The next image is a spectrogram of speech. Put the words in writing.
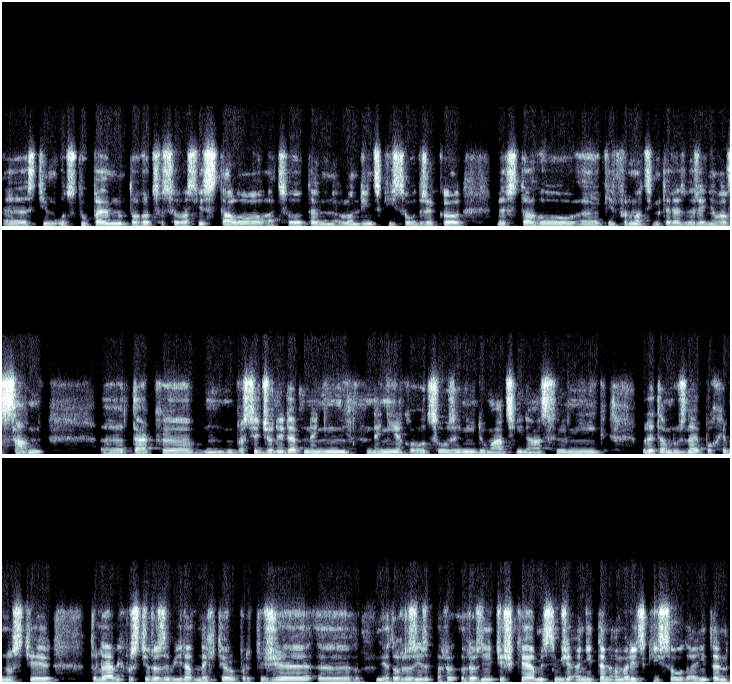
s tím odstupem toho, co se vlastně stalo a co ten londýnský soud řekl ve vztahu k informacím, které zveřejňoval Sun, Eh, tak eh, prostě Johnny Depp není, není jako odsouzený domácí násilník, byly tam různé pochybnosti. Tohle já bych prostě rozebírat nechtěl, protože eh, je to hrozně, hrozně těžké a myslím, že ani ten americký soud, ani ten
